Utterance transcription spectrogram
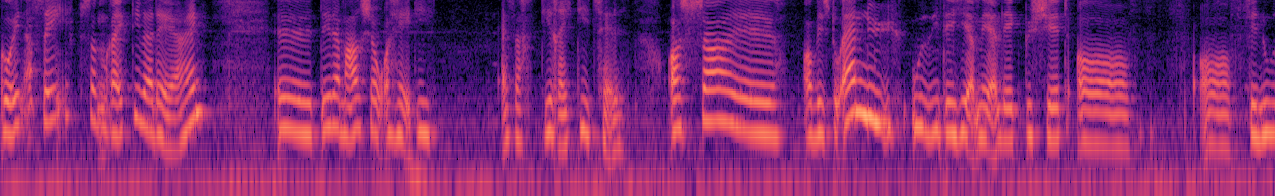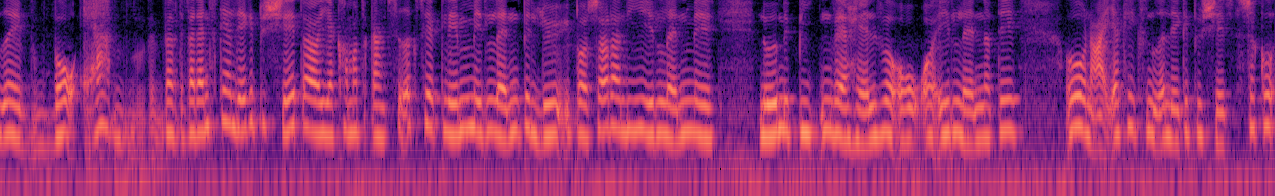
gå ind og se sådan rigtigt, hvad det er. Ikke? Øh, det er da meget sjovt at have de, altså, de rigtige tal. Og så, øh, og hvis du er ny ud i det her med at lægge budget og og finde ud af, hvor er, hvordan skal jeg lægge et budget, og jeg kommer garanteret til at glemme et eller andet beløb, og så er der lige et eller andet med noget med bilen hver halve år, og et eller andet, og det, åh oh, nej, jeg kan ikke finde ud af at lægge et budget. Så gå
